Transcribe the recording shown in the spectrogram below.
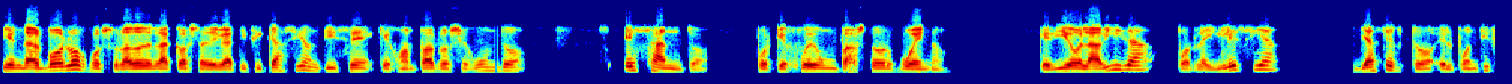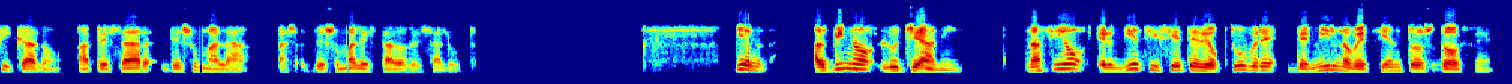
Y en Dalbolo, postulado de la causa de beatificación, dice que Juan Pablo II es santo porque fue un pastor bueno, que dio la vida por la Iglesia y aceptó el pontificado a pesar de su, mala, de su mal estado de salud. Bien, Albino Luciani nació el 17 de octubre de 1912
